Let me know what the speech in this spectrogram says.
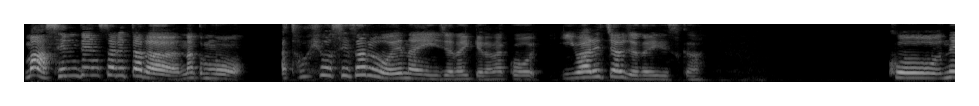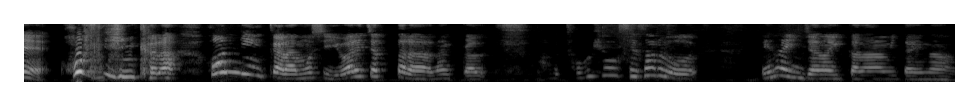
まあ宣伝されたら、なんかもう、あ、投票せざるを得ないじゃないけどな、こう、言われちゃうじゃないですか。こうね、本人から、本人からもし言われちゃったら、なんか、投票せざるを得ないんじゃないかな、みたいな、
